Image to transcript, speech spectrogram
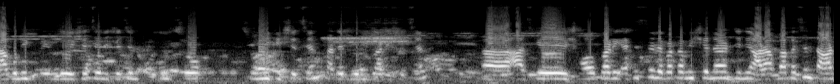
নাগরিক বৃন্দ এসেছেন এসেছেন অজস্র শ্রমিক এসেছেন, তাদের পরিবার এসেছেন। আজকে সহকারী অ্যাসিস্ট্যান্ট লেবার কমিশনার যিনি আরামবাগ আছেন, তার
